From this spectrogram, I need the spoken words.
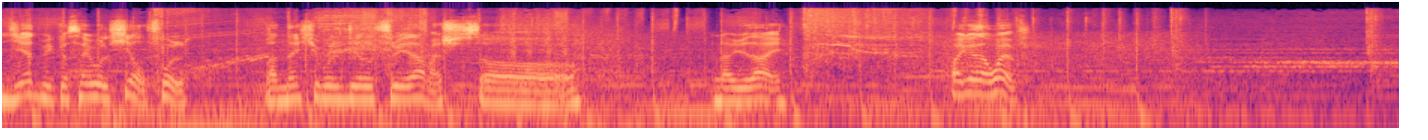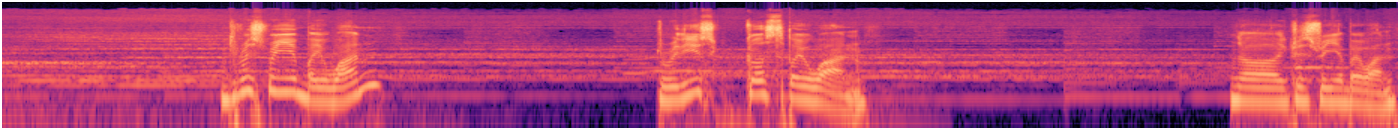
yet because I will heal full. But then he will deal 3 damage, so... Now you die. Oh, I got a web. Increase regen by 1. Reduce cost by 1. No, increase regen by 1.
